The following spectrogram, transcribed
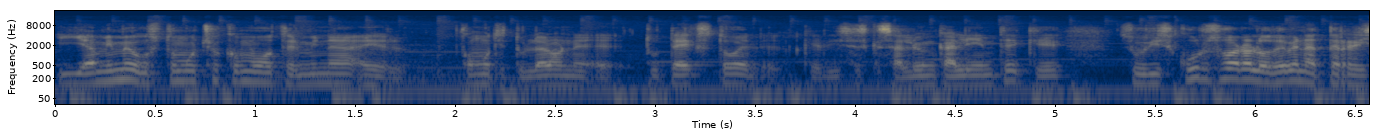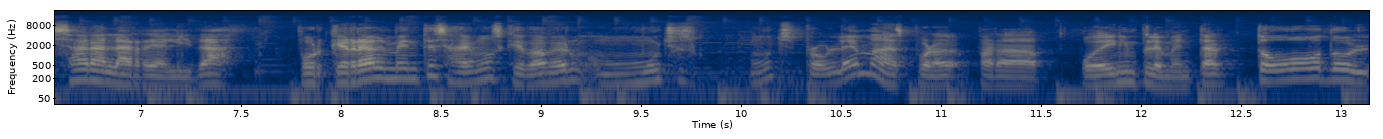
Y a mí me gustó mucho cómo termina el, cómo titularon eh, tu texto, el, el que dices que salió en caliente, que su discurso ahora lo deben aterrizar a la realidad. Porque realmente sabemos que va a haber muchos, muchos problemas para poder implementar todo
